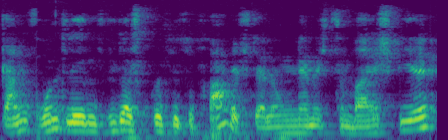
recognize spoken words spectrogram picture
ganz grundlegend widersprüchliche Fragestellungen, nämlich zum Beispiel,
